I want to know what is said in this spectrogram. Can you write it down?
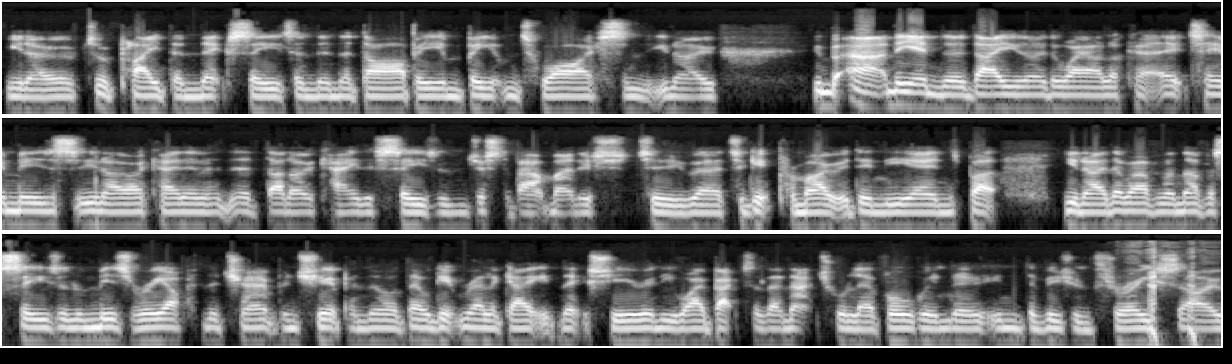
you know, to have played them next season in the derby and beat them twice, and you know, at the end of the day, you know, the way I look at it, Tim, is you know, okay, they've, they've done okay this season, just about managed to uh, to get promoted in the end. But you know, they'll have another season of misery up in the championship, and they'll they'll get relegated next year anyway, back to their natural level in the, in Division Three. So,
